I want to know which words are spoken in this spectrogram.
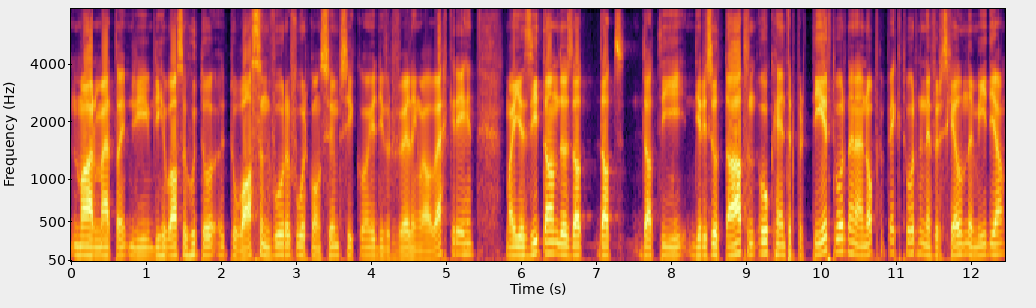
Maar met die, die gewassen goed te, te wassen voor, voor consumptie kon je die vervuiling wel wegkrijgen. Maar je ziet dan dus dat, dat, dat die, die resultaten ook geïnterpreteerd worden en opgepikt worden in verschillende media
